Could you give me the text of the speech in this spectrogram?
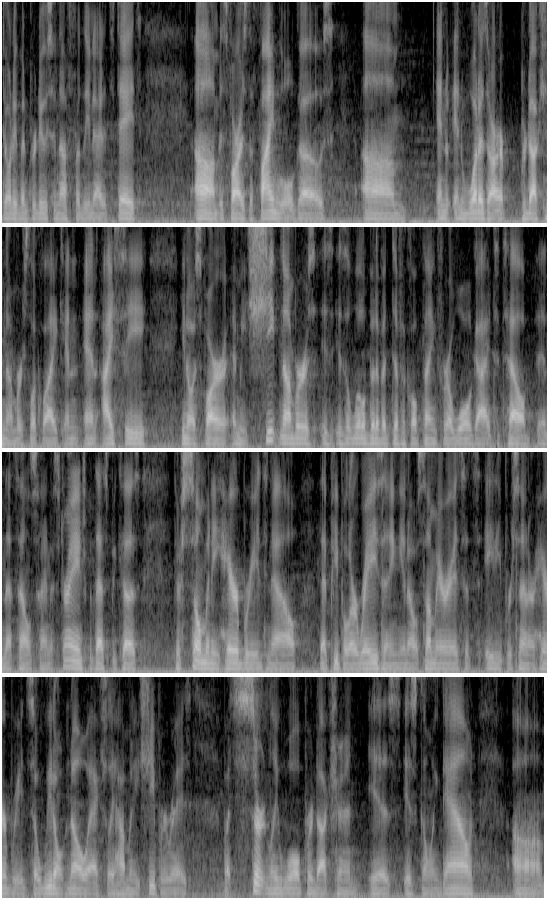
don't even produce enough for the United States um, as far as the fine wool goes. Um, and, and what does our production numbers look like? And, and I see, you know, as far, I mean, sheep numbers is, is a little bit of a difficult thing for a wool guy to tell. And that sounds kind of strange, but that's because there's so many hair breeds now that people are raising. You know, some areas it's 80% are hair breeds. So we don't know actually how many sheep are raised but certainly wool production is is going down. Um,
